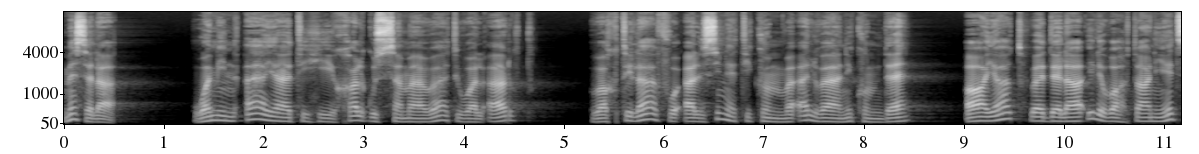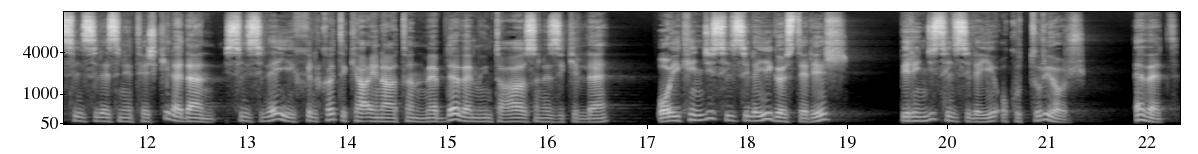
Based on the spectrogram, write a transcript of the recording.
Mesela, وَمِنْ آيَاتِهِ خَلْقُ السَّمَاوَاتِ وَالْأَرْضِ وَاخْتِلَافُ أَلْسِنَتِكُمْ وَأَلْوَانِكُمْ de ayat ve delail-i vahdaniyet silsilesini teşkil eden silsile-i hılkat-ı kainatın mebde ve müntehasını zikirle, o ikinci silsileyi gösterir, birinci silsileyi okutturuyor. Evet,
